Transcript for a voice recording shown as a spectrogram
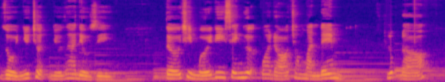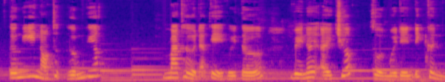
rồi như chợt nhớ ra điều gì. Tớ chỉ mới đi xe ngựa qua đó trong màn đêm. Lúc đó, tớ nghĩ nó thực gớm ghiếc. Ma thở đã kể với tớ về nơi ấy trước rồi mới đến Dickon.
